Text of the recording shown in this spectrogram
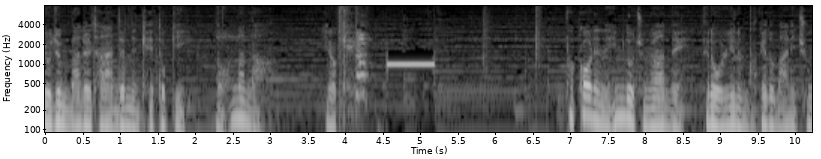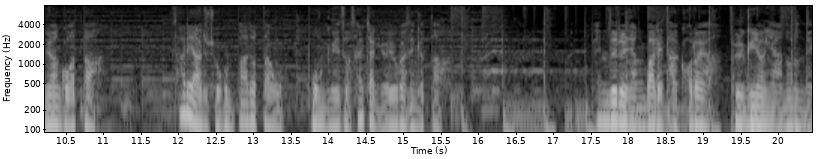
요즘 말을 잘 안 듣는 개토끼 너 혼난다. 이렇게. 턱걸이는 힘도 중요한데 들어 올리는 무게도 많이 중요한 것 같다. 살이 아주 조금 빠졌다고 봉 위에서 살짝 여유가 생겼다. 밴드를 양발에 다 걸어야 불균형이 안 오는데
